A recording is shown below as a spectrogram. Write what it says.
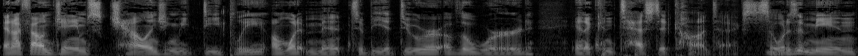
And I found James challenging me deeply on what it meant to be a doer of the word in a contested context. So, mm-hmm. what does it mean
